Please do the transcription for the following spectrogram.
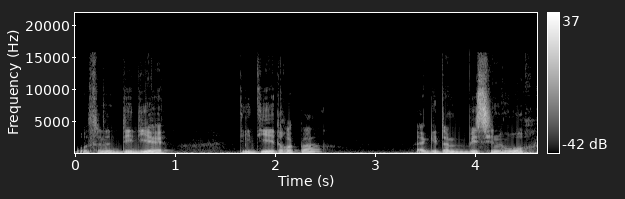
Wo ist denn Didier? Didier Drogba? Er geht ein bisschen hoch.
